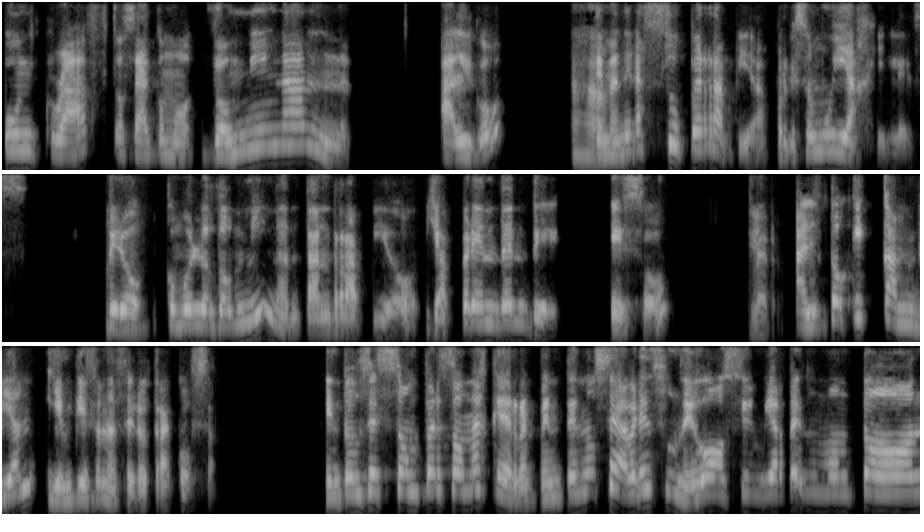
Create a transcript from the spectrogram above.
un craft, o sea, como dominan algo de manera súper rápida, porque son muy ágiles. Pero como lo dominan tan rápido y aprenden de eso, al toque cambian y empiezan a hacer otra cosa. Entonces son personas que de repente, no sé, abren su negocio, invierten un montón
